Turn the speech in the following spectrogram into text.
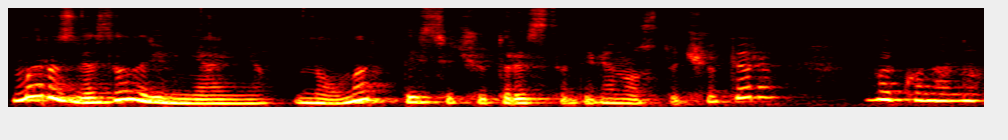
Ми розв'язали рівняння номер 1394 виконано.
